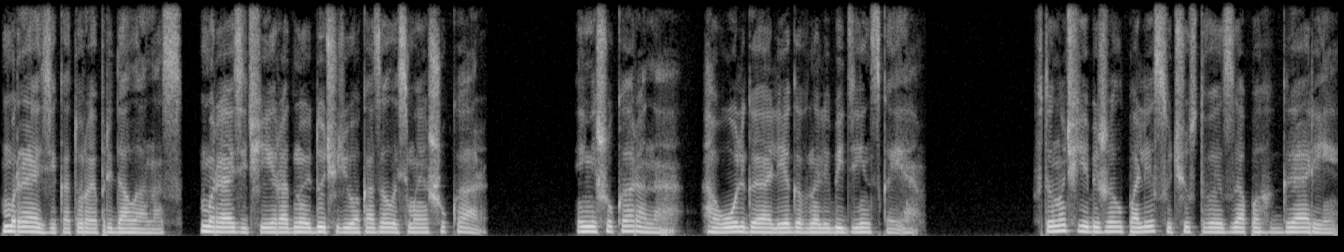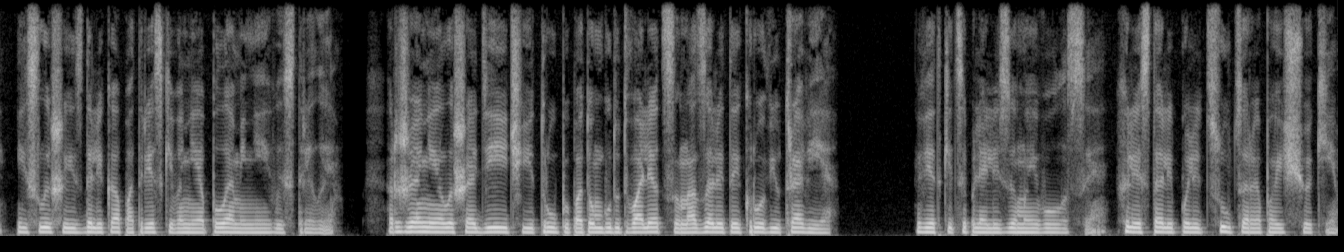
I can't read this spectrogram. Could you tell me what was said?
Мрази, которая предала нас. Мрази, чьей родной дочерью оказалась моя Шукар. И не Шукар она, а Ольга Олеговна Лебединская. В ту ночь я бежал по лесу, чувствуя запах гари и слыша издалека потрескивание пламени и выстрелы ржание лошадей, чьи трупы потом будут валяться на залитой кровью траве. Ветки цеплялись за мои волосы, хлестали по лицу, царапая щеки.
